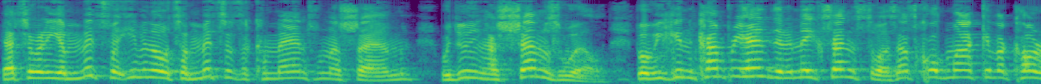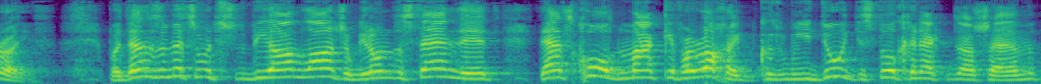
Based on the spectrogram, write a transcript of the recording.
That's already a mitzvah, even though it's a mitzvah, it's a command from Hashem. We're doing Hashem's will, but we can comprehend it. It makes sense to us. That's called makif hakaroiv. But then there's a mitzvah which is beyond logic. We don't understand it. That's called makif harachik, because when you do it, you're still connected to Hashem,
